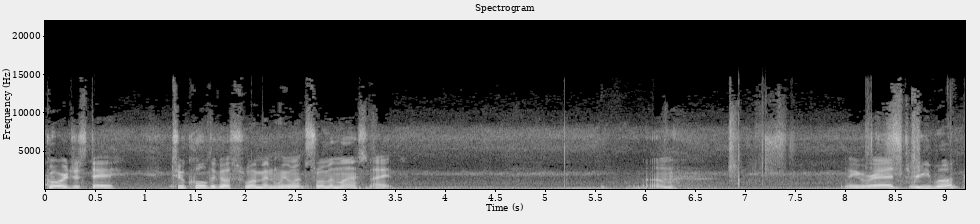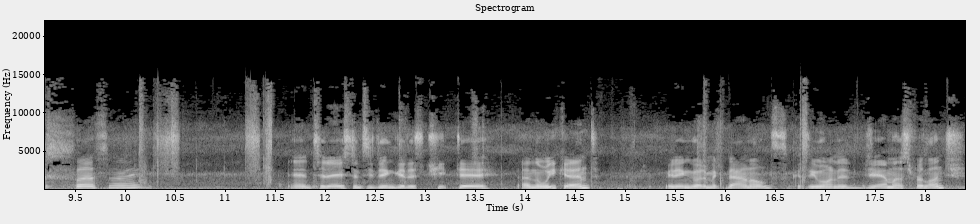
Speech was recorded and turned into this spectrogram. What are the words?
gorgeous day. Too cool to go swimming. We went swimming last night. Um, we read three books last night. And today, since he didn't get his cheat day on the weekend, we didn't go to McDonald's because he wanted jammas for lunch.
